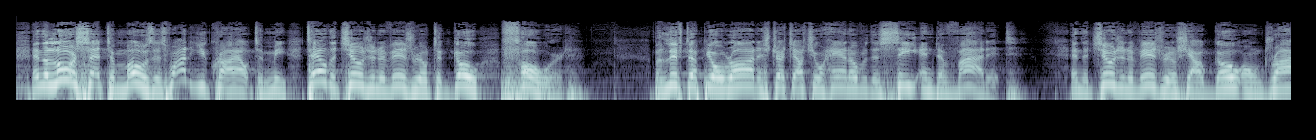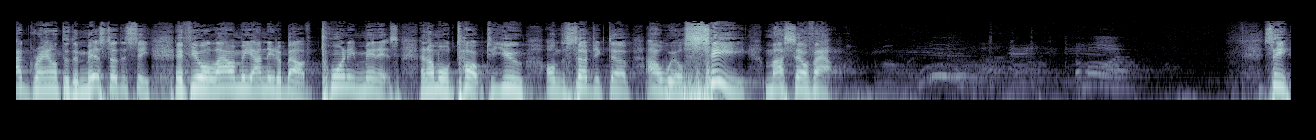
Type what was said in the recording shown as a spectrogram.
and the Lord said to Moses, why do you cry out to me? Tell the children of Israel to go forward. But lift up your rod and stretch out your hand over the sea and divide it and the children of Israel shall go on dry ground through the midst of the sea. If you allow me, I need about 20 minutes, and I'm going to talk to you on the subject of I will see myself out. See,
